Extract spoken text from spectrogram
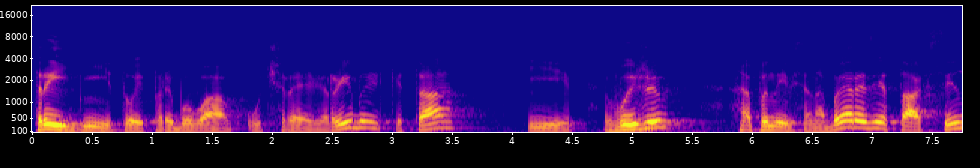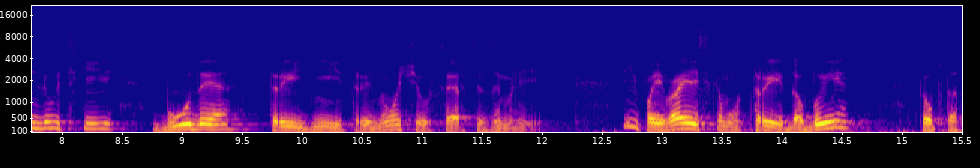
Три дні той перебував у чреві риби, кита і вижив, опинився на березі. Так, син людський буде три дні і три ночі у серці землі. І по-єврейському три доби, тобто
